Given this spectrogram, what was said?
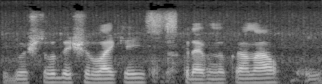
Se gostou, deixa o like aí, se inscreve no canal e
